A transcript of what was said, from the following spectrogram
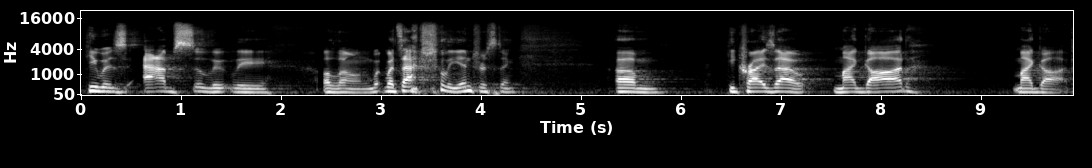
he was absolutely alone. What's actually interesting, um, he cries out, My God, my God.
